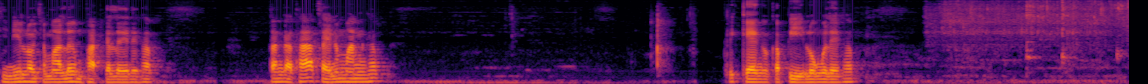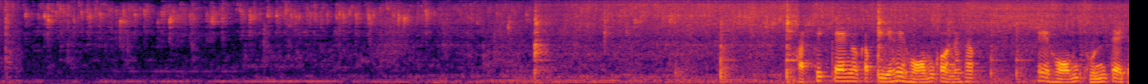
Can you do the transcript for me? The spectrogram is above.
ทีนี้เราจะมาเริ่มผัดกันเลยนะครับ ตั้งกระทะใส่น้ำมันครับพริกแกงกับกะปิลงไปเลยครับ ผัดพริกแกงกับกะปิให้หอมก่อนนะครับ ให้หอมฉุนแต่จ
